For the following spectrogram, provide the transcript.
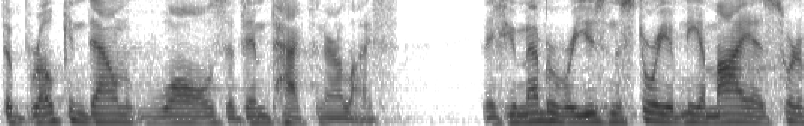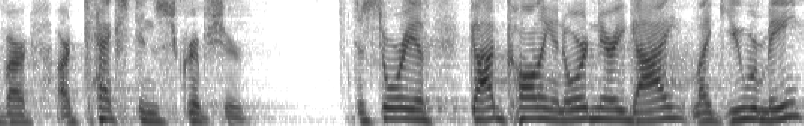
the broken down walls of impact in our life. And if you remember, we're using the story of Nehemiah as sort of our, our text in scripture. It's a story of God calling an ordinary guy like you or me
